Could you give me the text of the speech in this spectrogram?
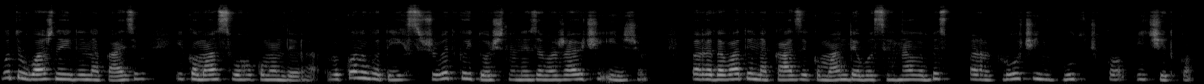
бути уважною до наказів і команд свого командира, виконувати їх швидко і точно, не заважаючи іншим, передавати накази, команди або сигнали без перекручень, гудчко і чітко.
